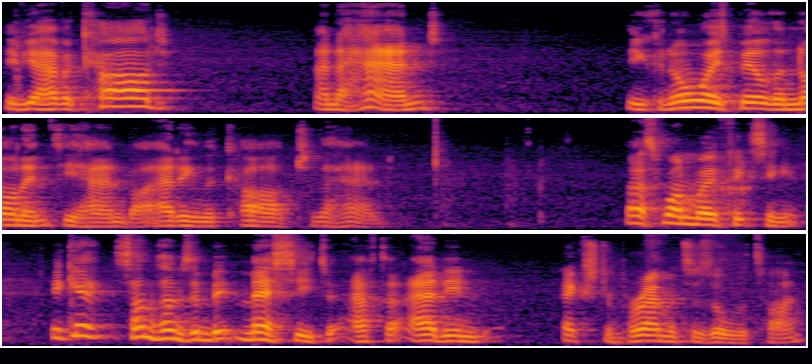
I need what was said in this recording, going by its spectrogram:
if you have a card and a hand, you can always build a non-empty hand by adding the card to the hand. That's one way of fixing it. It gets sometimes a bit messy to have to add in extra parameters all the time.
